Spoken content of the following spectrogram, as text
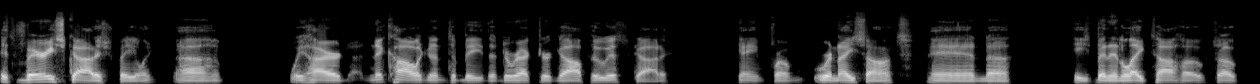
it's very Scottish feeling. Uh, we hired Nick Holligan to be the director of golf, who is Scottish, came from Renaissance, and uh, he's been in Lake Tahoe. So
